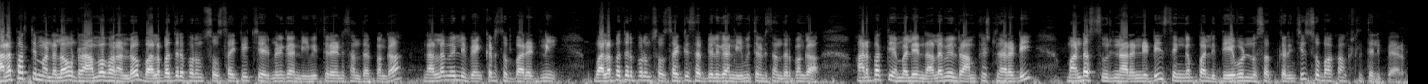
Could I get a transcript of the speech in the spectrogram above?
అనపర్తి మండలం రామవరంలో బలభద్రపురం సొసైటీ చైర్మన్గా నియమితులైన సందర్భంగా నల్లమెల్లి వెంకట సుబ్బారెడ్డిని బలభద్రపురం సొసైటీ సభ్యులుగా నియమితులైన సందర్భంగా అనపర్తి ఎమ్మెల్యే నల్లమెల్లి రామకృష్ణారెడ్డి మండ సూర్యనారాయణ రెడ్డి సింగంపల్లి దేవుడిను సత్కరించి శుభాకాంక్షలు తెలిపారు.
